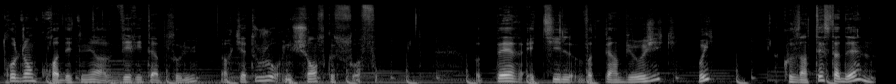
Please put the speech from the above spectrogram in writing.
Trop de gens croient détenir la vérité absolue alors qu'il y a toujours une chance que ce soit faux. Votre père est-il votre père biologique? Oui. À cause d'un test ADN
